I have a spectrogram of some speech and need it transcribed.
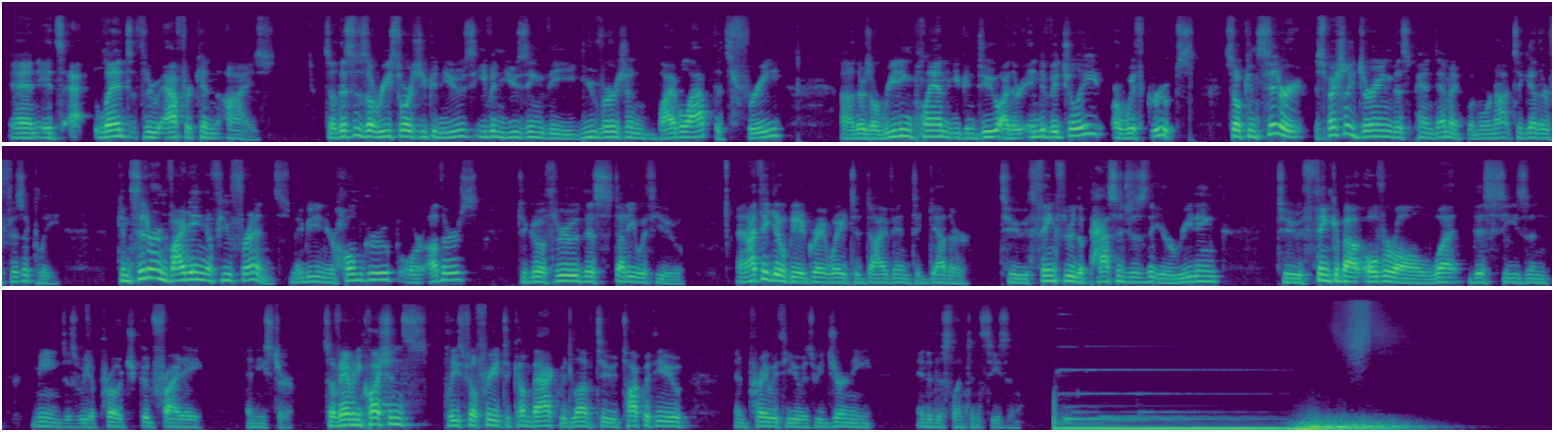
and it's lent through African eyes. So this is a resource you can use, even using the YouVersion Bible app that's free. Uh, there's a reading plan that you can do either individually or with groups. So consider, especially during this pandemic when we're not together physically, consider inviting a few friends, maybe in your home group or others, to go through this study with you. And I think it'll be a great way to dive in together, to think through the passages that you're reading, to think about overall what this season means as we approach Good Friday and Easter. So if you have any questions, please feel free to come back. We'd love to talk with you and pray with you as we journey into this Lenten season.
